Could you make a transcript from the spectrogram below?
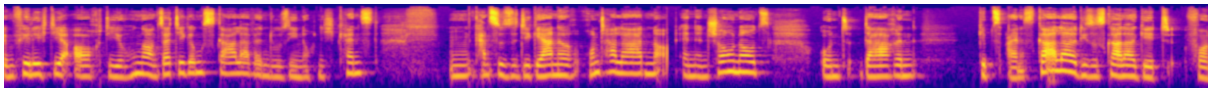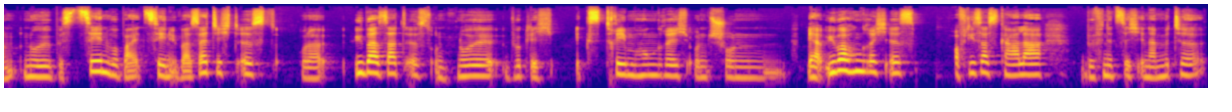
empfehle ich dir auch die Hunger- und Sättigungsskala, wenn du sie noch nicht kennst. Hm, kannst du sie dir gerne runterladen in den Show Notes und darin gibt es eine Skala. Diese Skala geht von 0 bis 10, wobei 10 übersättigt ist oder übersatt ist und 0 wirklich extrem hungrig und schon ja, überhungrig ist. Auf dieser Skala befindet sich in der Mitte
